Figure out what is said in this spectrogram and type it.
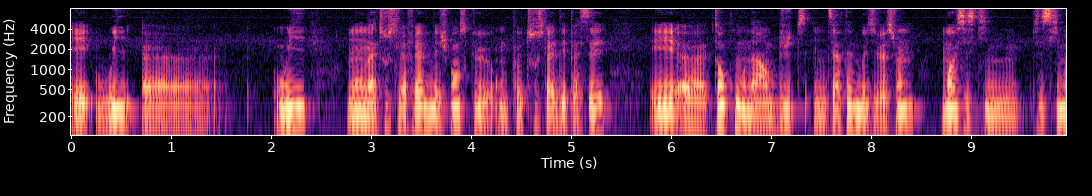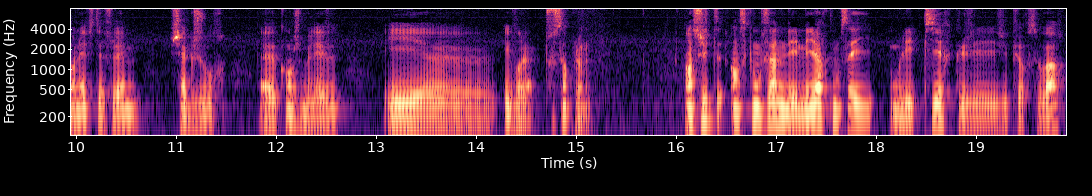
et oui, euh, oui, on a tous la flemme, mais je pense qu'on peut tous la dépasser. Et euh, tant qu'on a un but et une certaine motivation, moi, c'est ce qui m'enlève cette flemme chaque jour euh, quand je me lève. Et, voilà, tout simplement. Ensuite, en ce qui concerne les meilleurs conseils ou les pires que j'ai pu recevoir,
